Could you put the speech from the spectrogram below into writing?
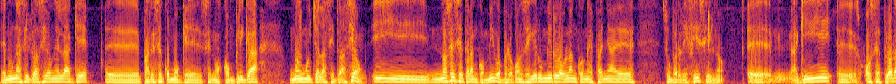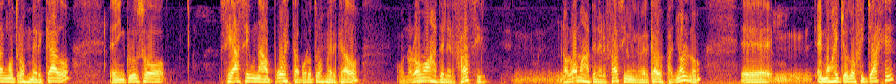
en una situación en la que eh, parece como que se nos complica muy mucho la situación. Y no sé si estarán conmigo, pero conseguir un mirlo blanco en España es súper difícil, ¿no? Eh, aquí eh, o se exploran otros mercados e incluso se hace una apuesta por otros mercados o no lo vamos a tener fácil. No lo vamos a tener fácil en el mercado español, ¿no? Eh, hemos hecho dos fichajes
